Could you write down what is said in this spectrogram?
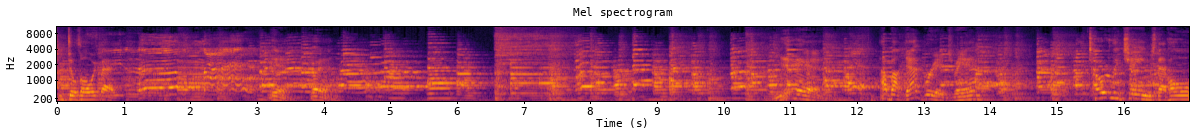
She tilts all the way back. Yeah, go ahead. Yeah. How about that bridge, man? Totally changed that whole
